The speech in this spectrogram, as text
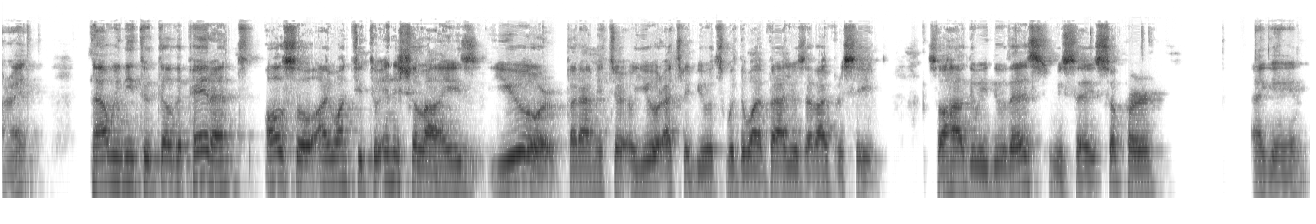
All right. Now we need to tell the parent also, I want you to initialize your parameter or your attributes with the values that I've received. So how do we do this? We say super again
